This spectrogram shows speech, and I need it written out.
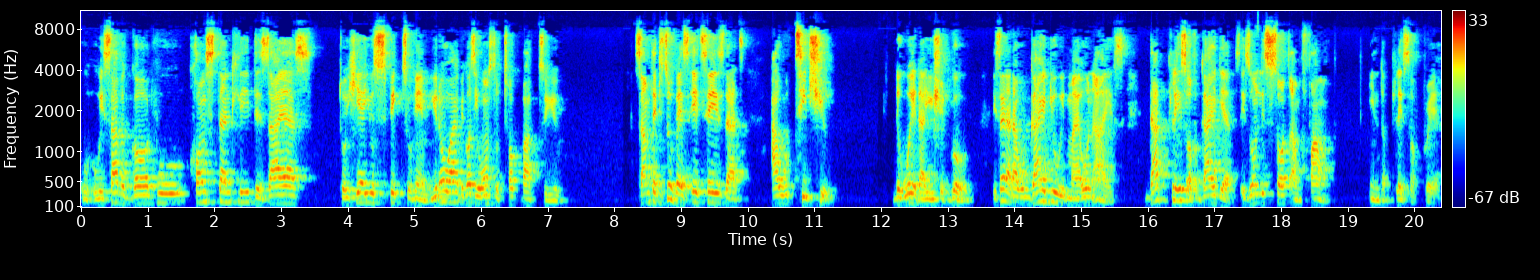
We serve a God who constantly desires to hear you speak to him. You know why? Because he wants to talk back to you. Psalm 32, verse 8 says that I will teach you the way that you should go. He said that I will guide you with my own eyes. That place of guidance is only sought and found in the place of prayer.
